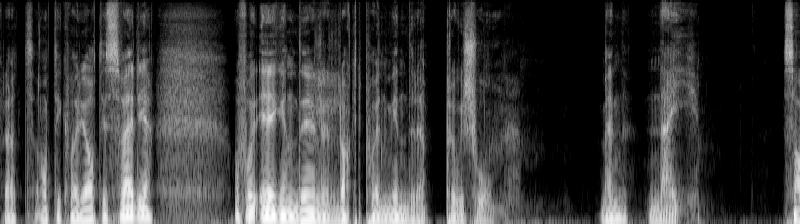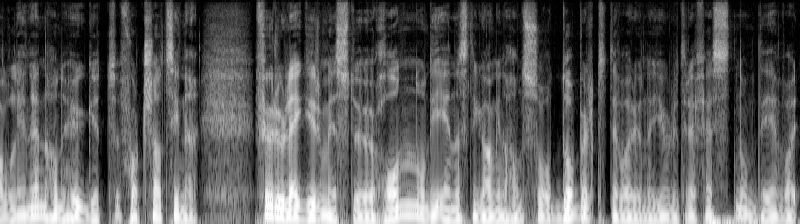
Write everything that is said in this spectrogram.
fra et antikvariat i Sverige, og for egen del lagt på en mindre provisjon. Men nei. Sallinen hadde hugget fortsatt sine furulegger med stø hånd, og de eneste gangene han så dobbelt, det var under juletrefesten, og det var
